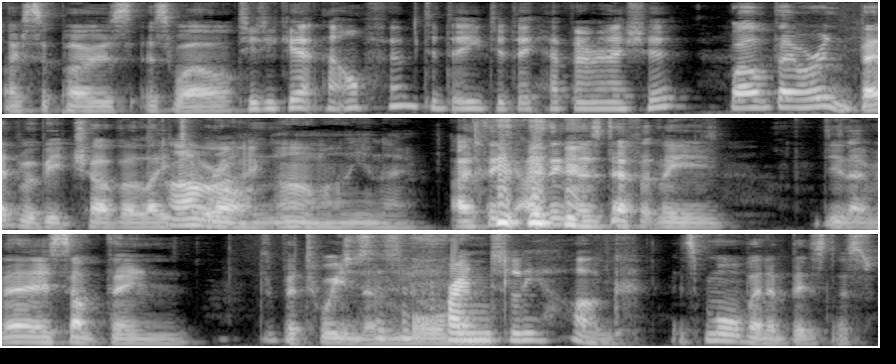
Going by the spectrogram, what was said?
I suppose, as well. Did you get that off him? Did they did they have a relationship? Well, they were in bed with each other later Oh right. on. Oh well, you know. I think I think there's definitely you know there is something between Just them a more than, friendly hug. it's more than a business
